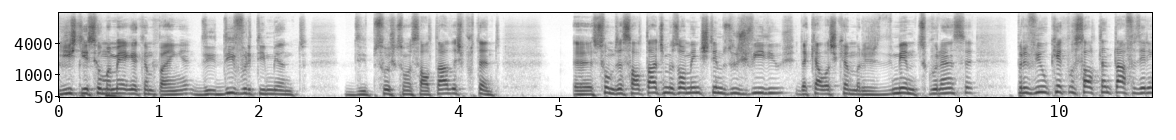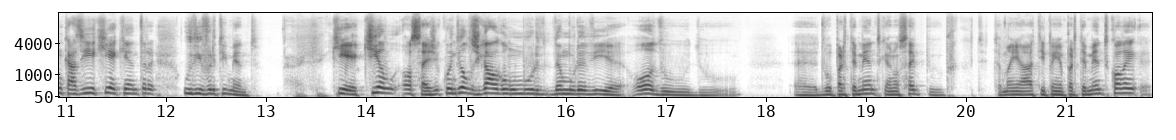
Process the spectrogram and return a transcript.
e isto ia ser uma mega campanha de divertimento de pessoas que são assaltadas. Portanto, uh, somos assaltados, mas ao menos temos os vídeos daquelas câmaras de mesmo de segurança para ver o que é que o assaltante está a fazer em casa. E aqui é que entra o divertimento. Que é que ele, ou seja, quando eles galgam o muro da moradia ou do, do, uh, do apartamento, que eu não sei, porque também há tipo em apartamento, qual é?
